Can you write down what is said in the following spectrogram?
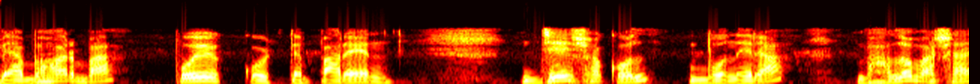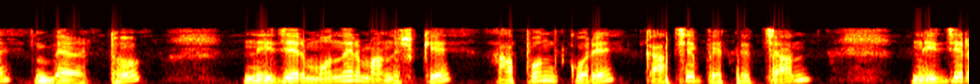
ব্যবহার বা প্রয়োগ করতে পারেন। যে সকল বোনেরা ভালোবাসায় ব্যর্থ, নিজের মনের মানুষকে আপন করে কাছে পেতে চান, নিজের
